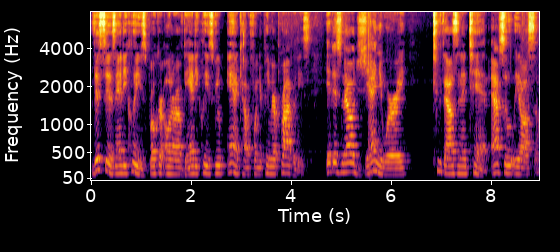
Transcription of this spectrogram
This is Andy Cleaves, broker owner of the Andy Cleaves Group and California Premier Properties. It is now January 2010. Absolutely awesome.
